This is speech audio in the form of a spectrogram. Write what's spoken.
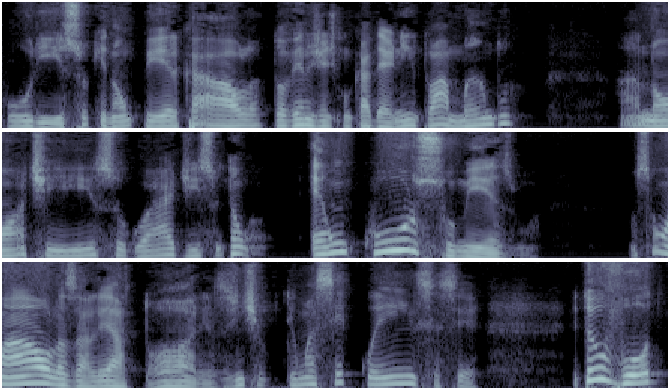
Por isso que não perca a aula. Estou vendo gente com caderninho, estou amando. Anote isso, guarde isso. Então, é um curso mesmo. Não são aulas aleatórias. A gente tem uma sequência. Então eu vou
